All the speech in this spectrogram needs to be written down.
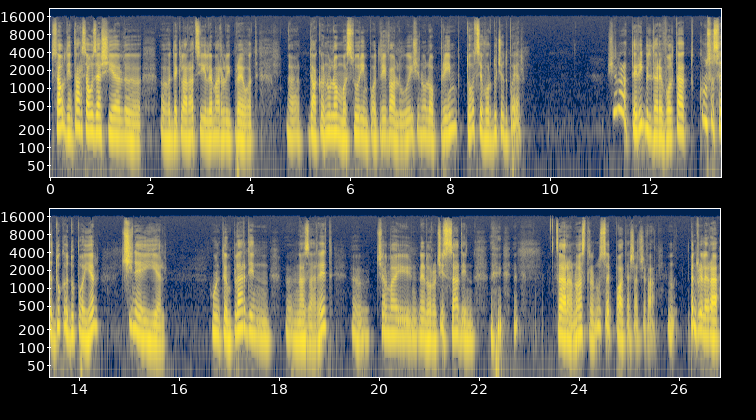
Saul din Tars auzea și el uh, uh, declarațiile marelui preot. Uh, dacă nu luăm măsuri împotriva lui și nu-l oprim, toți se vor duce după el. Și el era teribil de revoltat. Cum să se ducă după el? Cine e el? Un templar din uh, Nazaret, uh, cel mai nenorocit sat din țara noastră, nu se poate așa ceva. Pentru el era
